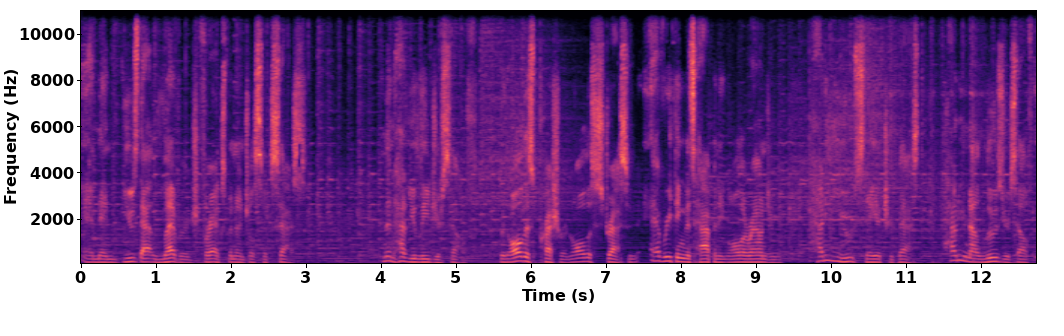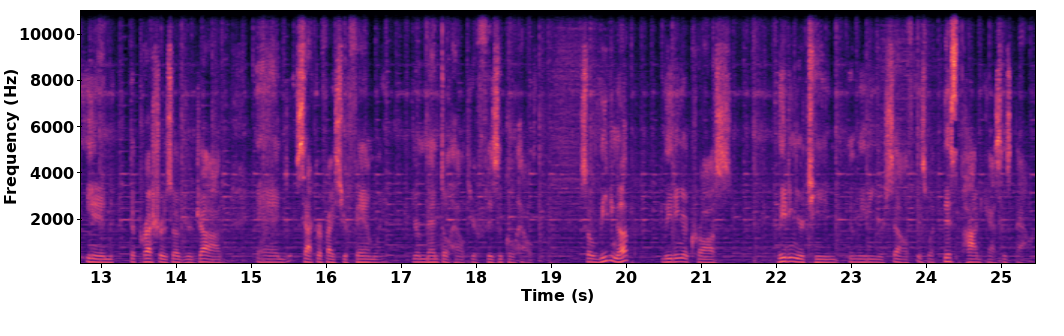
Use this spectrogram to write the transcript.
and then use that leverage for exponential success? And then, how do you lead yourself? With all this pressure and all the stress and everything that's happening all around you, how do you stay at your best? How do you not lose yourself in the pressures of your job and sacrifice your family, your mental health, your physical health? So, leading up, leading across, leading your team, and leading yourself is what this podcast is about.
